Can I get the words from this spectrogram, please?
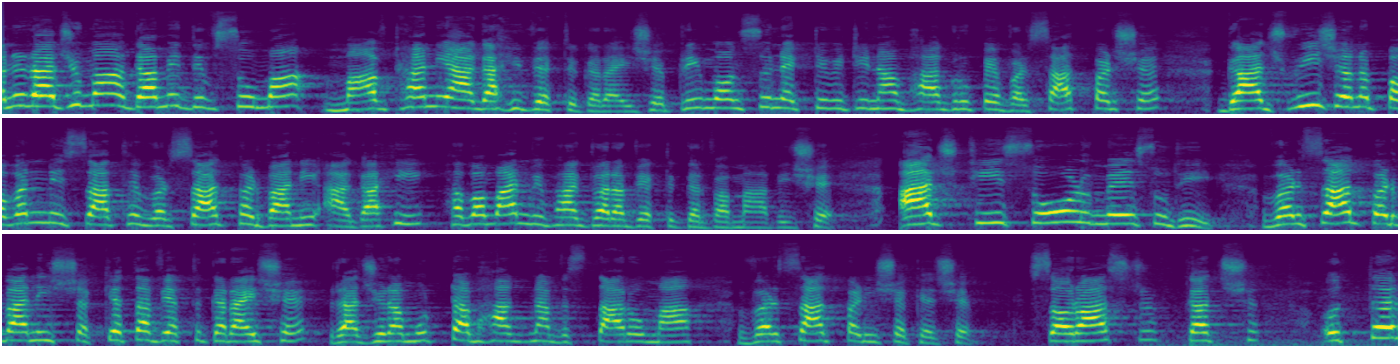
અને રાજ્યમાં આગામી દિવસોમાં માવઠાની આગાહી વ્યક્ત કરાઈ છે. પ્રી મોન્સૂન એક્ટિવિટીના ભાગરૂપે વરસાદ પડશે. ગાજવીજ અને પવનની સાથે વરસાદ પડવાની આગાહી હવામાન વિભાગ દ્વારા વ્યક્ત કરવામાં આવી છે. આજથી સોળ મે સુધી વરસાદ પડવાની શક્યતા વ્યક્ત કરાઈ છે. રાજ્યના મોટા ભાગના વિસ્તારોમાં વરસાદ પડી શકે છે. સૌરાષ્ટ્ર, કચ્છ, ઉત્તર,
